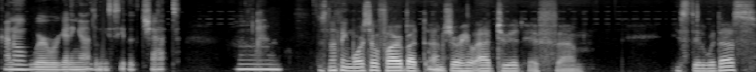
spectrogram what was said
kind of where we're getting at? Let me see the chat. Um, There's nothing more so far, but I'm mm. sure he'll add to it if um, he's still with us.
